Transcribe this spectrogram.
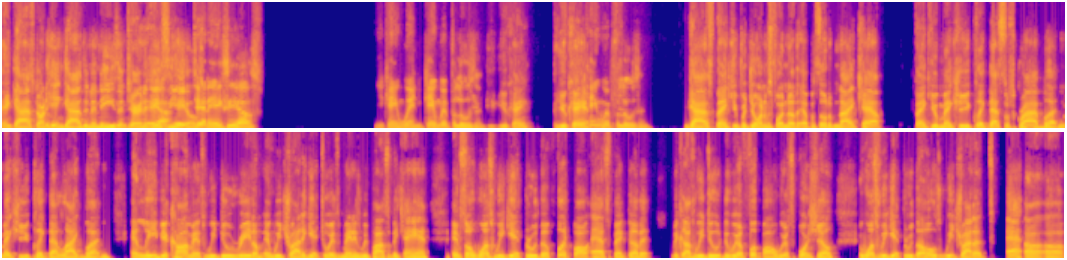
and guys started hitting guys in the knees and tearing the yeah. ACLs. Tearing the ACLs. You can't win. You can't win for losing. You can't. You can't. You can't win for losing. Guys, thank you for joining us for another episode of Nightcap. Thank you. Make sure you click that subscribe button. Make sure you click that like button and leave your comments. We do read them and we try to get to as many as we possibly can. And so once we get through the football aspect of it, because we do we're a football, we're a sports show. And once we get through those, we try to uh, uh,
